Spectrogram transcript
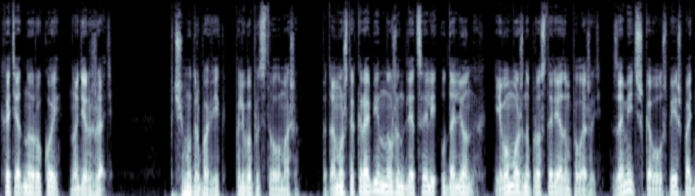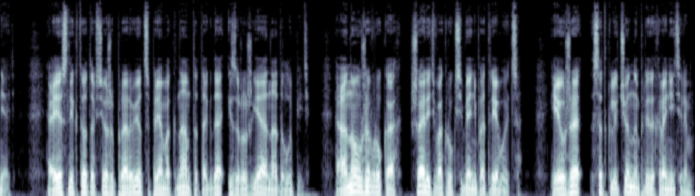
хоть одной рукой, но держать. «Почему дробовик?» — полюбопытствовала Маша. «Потому что карабин нужен для целей удаленных. Его можно просто рядом положить. Заметишь, кого успеешь поднять. А если кто-то все же прорвется прямо к нам, то тогда из ружья надо лупить. А оно уже в руках, шарить вокруг себя не потребуется. И уже с отключенным предохранителем.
